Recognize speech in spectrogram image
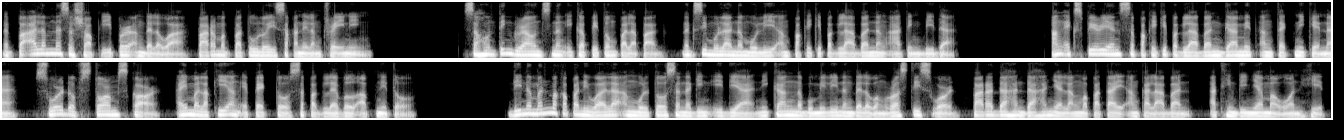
Nagpaalam na sa shopkeeper ang dalawa para magpatuloy sa kanilang training. Sa hunting grounds ng ikapitong palapag, nagsimula na muli ang pakikipaglaban ng ating bida. Ang experience sa pakikipaglaban gamit ang teknike na Sword of Storm Scar ay malaki ang epekto sa pag-level up nito. Di naman makapaniwala ang multo sa naging idea ni Kang na bumili ng dalawang rusty sword para dahan-dahan niya lang mapatay ang kalaban at hindi niya ma-one hit.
